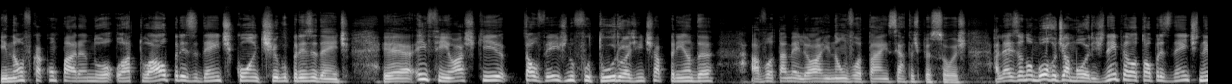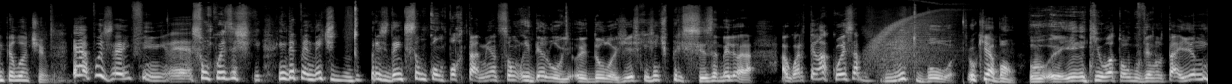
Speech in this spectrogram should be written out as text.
e não ficar comparando o atual presidente com o antigo presidente. É, enfim, eu acho que talvez no futuro a gente aprenda a votar melhor e não votar em certas pessoas. Aliás, eu não morro de amores, nem pelo atual presidente, nem pelo antigo. É, pois é, enfim, é, são coisas que, independente do presidente, são comportamentos, são ideolo- ideologias que a gente precisa melhorar. Agora, tem uma coisa muito boa, O que é bom? o- e que o atual governo está aí, não,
